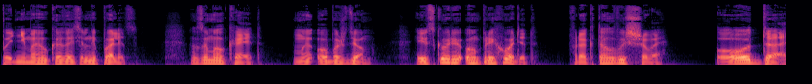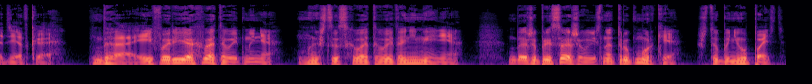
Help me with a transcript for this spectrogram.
Поднимаю указательный палец. Замолкает. Мы оба ждем. И вскоре он приходит. Фрактал высшего. О да, детка. Да, эйфория охватывает меня. Мышцы схватывает онемение. Даже присаживаюсь на труп Мурки, чтобы не упасть.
